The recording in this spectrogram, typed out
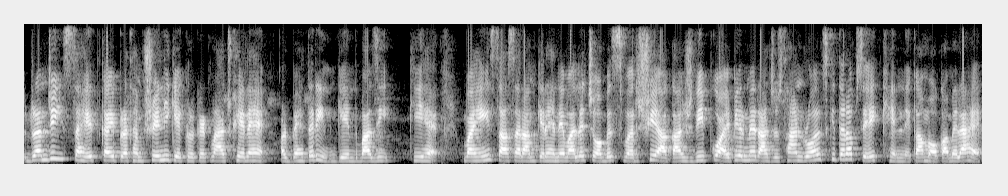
रणजी सहित कई प्रथम श्रेणी के क्रिकेट मैच खेले हैं और बेहतरीन गेंदबाजी की है। वहीं सासाराम के रहने वाले 24 वर्षीय आकाशदीप को आईपीएल में राजस्थान रॉयल्स की तरफ़ से खेलने का मौका मिला है।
